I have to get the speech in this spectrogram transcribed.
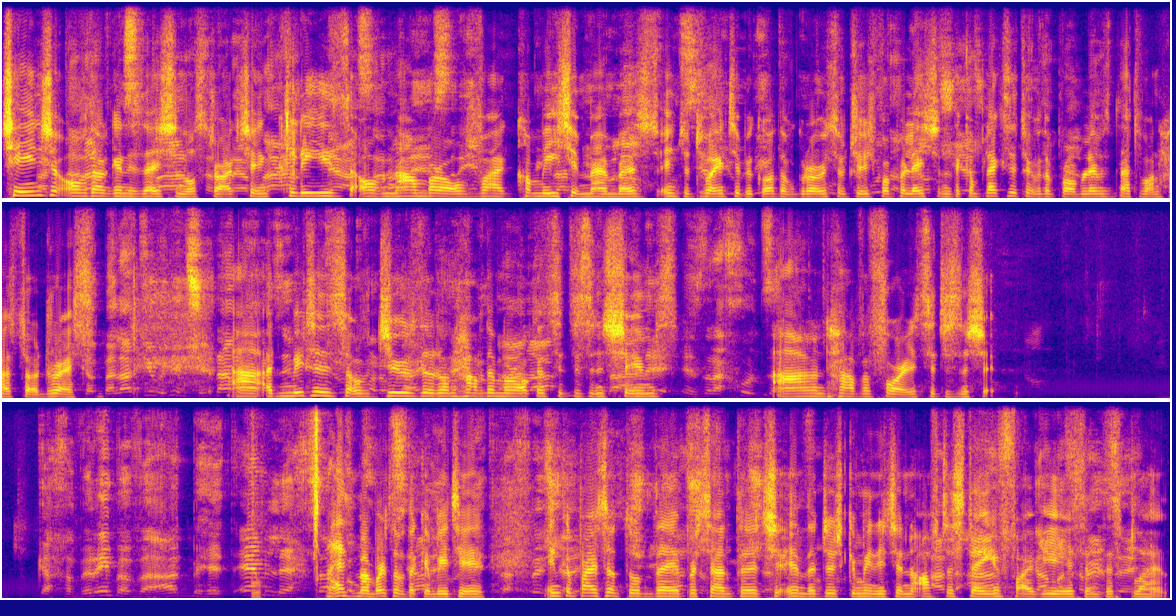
Change of the organizational structure, increase of number of uh, committee members into 20 because of growth of Jewish population, the complexity of the problems that one has to address. Uh, admittance of Jews that don't have the Moroccan citizenship and have a foreign citizenship as members of the committee in comparison to the percentage in the Jewish community after staying five years in this plan.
